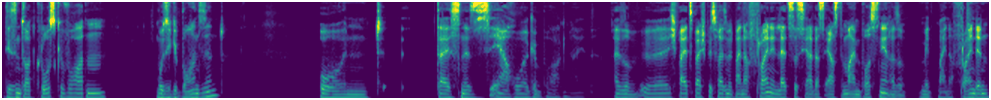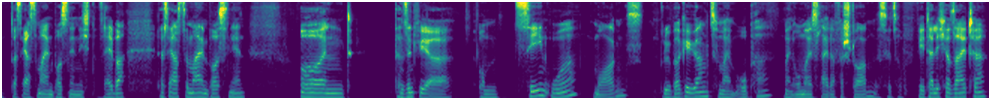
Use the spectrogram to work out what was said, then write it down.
Die sind dort groß geworden, wo sie geboren sind. Und da ist eine sehr hohe Geborgenheit. Also äh, ich war jetzt beispielsweise mit meiner Freundin letztes Jahr das erste Mal in Bosnien, also mit meiner Freundin das erste Mal in Bosnien, nicht selber das erste Mal in Bosnien. Und dann sind wir um 10 Uhr morgens rübergegangen zu meinem Opa. Meine Oma ist leider verstorben, das ist jetzt auf väterlicher Seite.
